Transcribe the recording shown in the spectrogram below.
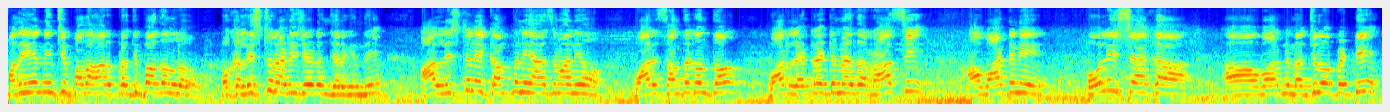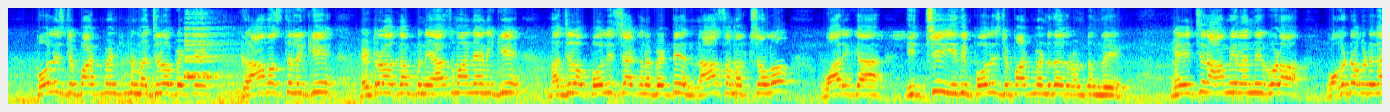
పదిహేను నుంచి పదహారు ప్రతిపాదనలు ఒక లిస్టు రెడీ చేయడం జరిగింది. ఆ లిస్టుని కంపెనీ యాజమాన్యం వారి సంతకంతో వారి లెటరెట్ మీద రాసి ఆ వాటిని పోలీస్ శాఖ వారిని మధ్యలో పెట్టి పోలీస్ డిపార్ట్మెంట్ని మధ్యలో పెట్టి గ్రామస్తులకి హెట్రో కంపెనీ యాజమాన్యానికి మధ్యలో పోలీస్ శాఖను పెట్టి నా సమక్షంలో వారికి ఇచ్చి ఇది పోలీస్ డిపార్ట్మెంట్ దగ్గర ఉంటుంది. మేము ఇచ్చిన హామీలన్నీ కూడా ఒకటొకటిగా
